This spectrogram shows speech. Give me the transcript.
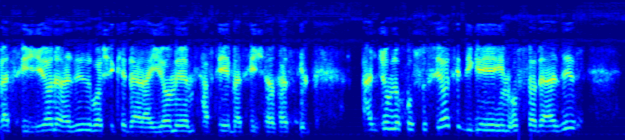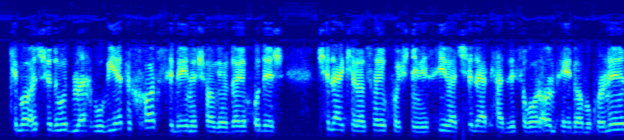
بسیجیان عزیز باشه که در ایام هفته بسیج هم هستیم. از جمله خصوصیات دیگه این استاد عزیز که باعث شده بود محبوبیت خاصی بین شاگردای خودش چه در کلاس های خوشنویسی و چه در تدریس قرآن پیدا بکنه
